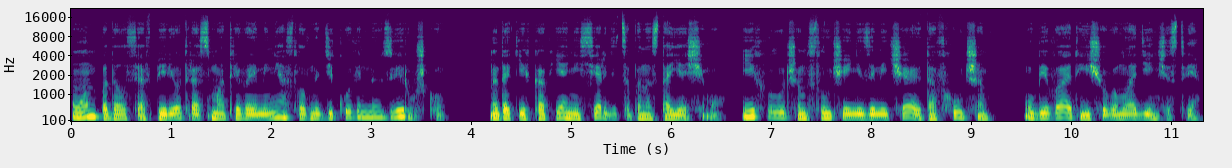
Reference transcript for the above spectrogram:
Он подался вперед, рассматривая меня, словно диковинную зверушку. На таких, как я, не сердится по-настоящему. Их в лучшем случае не замечают, а в худшем убивают еще во младенчестве,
